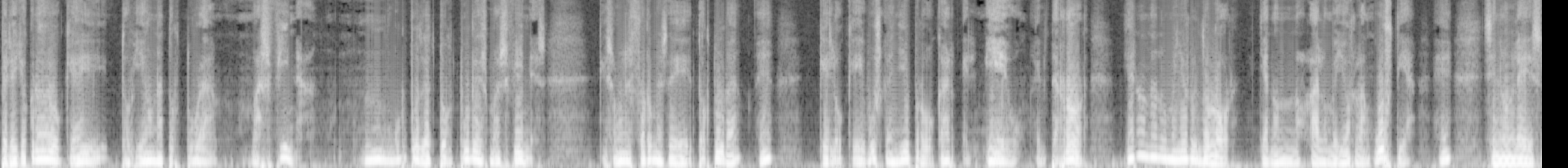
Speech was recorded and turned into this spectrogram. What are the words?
Pero yo creo que hay todavía una tortura más fina, un grupo de torturas más fines, que son las formas de tortura ¿eh? Que lo que buscan es provocar el miedo, el terror, ya no a lo mejor el dolor, ya no, a lo mejor la angustia, ¿eh? sino les,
